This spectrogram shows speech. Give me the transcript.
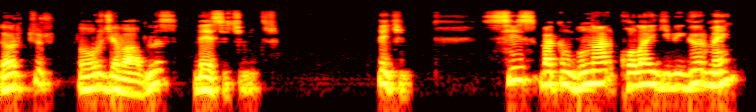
4'tür. Doğru cevabımız B seçeneğidir. Peki. Siz bakın bunlar kolay gibi görmeyin.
